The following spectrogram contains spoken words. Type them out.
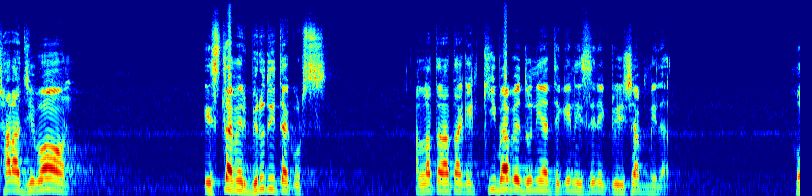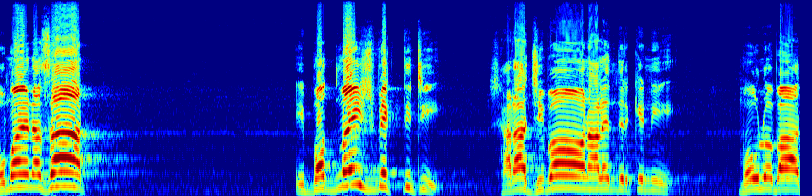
সারা জীবন ইসলামের বিরোধিতা করছে। আল্লাহ তালা তাকে কীভাবে দুনিয়া থেকে নিছেন একটু হিসাব মিলান। হুমায়ুন আজাদ, এই বদমাইশ ব্যক্তিটি সারা জীবন আলেমদেরকে নিয়ে মৌলবাদ,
